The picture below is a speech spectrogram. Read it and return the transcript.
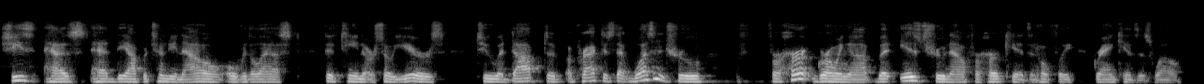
she's has had the opportunity now over the last 15 or so years to adopt a, a practice that wasn't true for her growing up, but is true now for her kids and hopefully grandkids as well.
